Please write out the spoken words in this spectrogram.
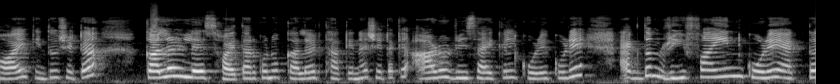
হয়, কিন্তু সেটা কালারলেস হয়, তার কোনো কালার থাকে না। সেটাকে আরও রিসাইকেল করে করে একদম রিফাইন করে একটা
